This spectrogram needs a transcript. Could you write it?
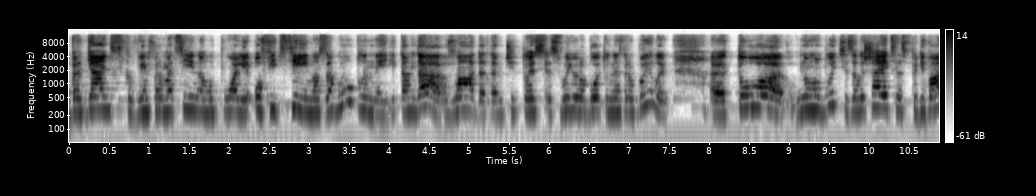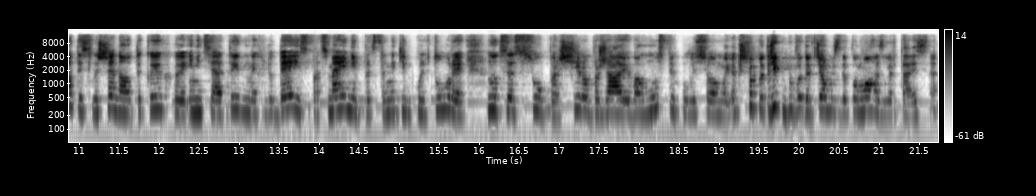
Бердянськ в інформаційному полі офіційно загублений, і там да влада там чи хтось свою роботу не зробили, то ну мабуть залишається сподіватись лише на таких ініціативних людей, спортсменів, представників культури. Ну це супер. Щиро бажаю вам успіху в усьому. Якщо потрібно буде в чомусь допомога, звертайся.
